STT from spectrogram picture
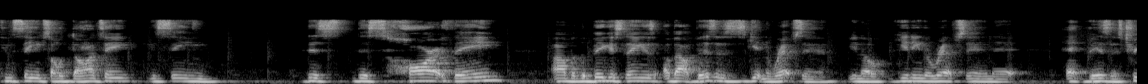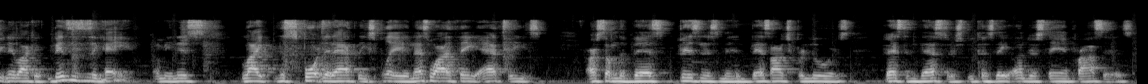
can seem so daunting, can seem this this hard thing. Uh, but the biggest thing is about business is getting the reps in. You know, getting the reps in at at business, treating it like a business is a game. I mean, it's like the sport that athletes play. And that's why I think athletes are some of the best businessmen, best entrepreneurs, best investors because they understand process.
